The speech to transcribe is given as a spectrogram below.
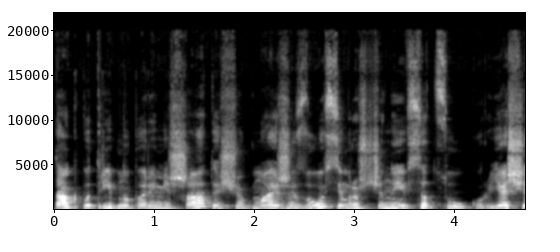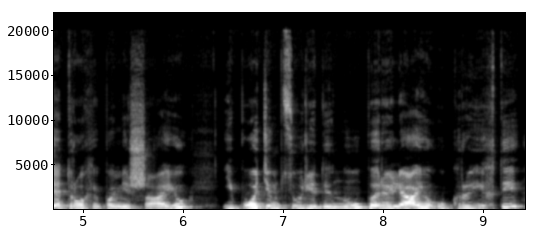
Так потрібно перемішати, щоб майже зовсім розчинився цукор. Я ще трохи помішаю і потім цю рідину переляю у крихти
